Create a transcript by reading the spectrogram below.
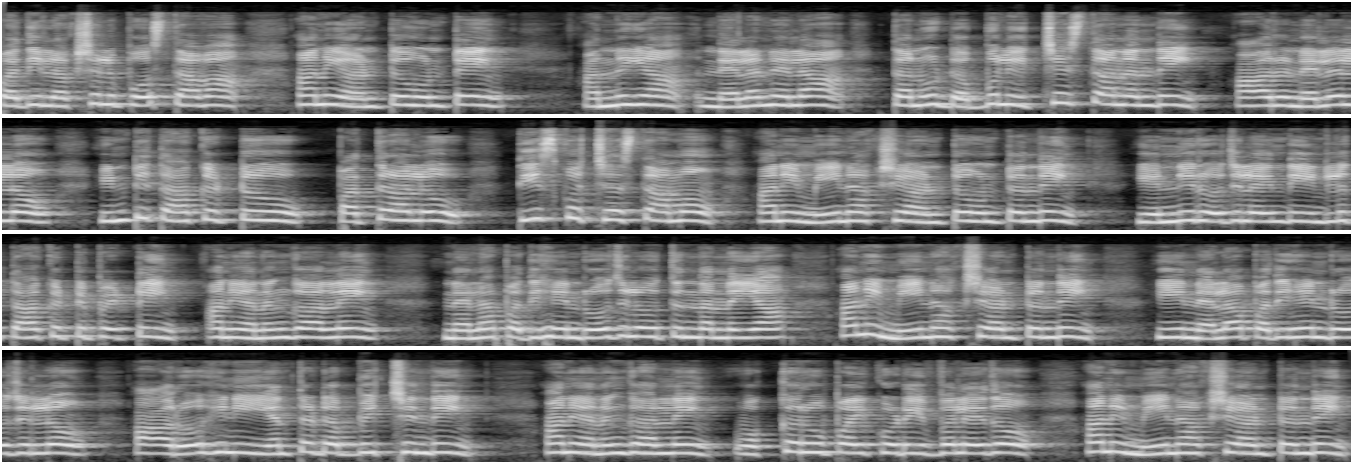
పది లక్షలు పోస్తావా అని అంటూ ఉంటే అన్నయ్య నెల నెల తను డబ్బులు ఇచ్చేస్తానంది. ఆరు నెలల్లో ఇంటి తాకట్టు పత్రాలు తీసుకొచ్చేస్తాము అని మీనాక్షి అంటూ ఉంటుంది. ఎన్ని రోజులైంది ఇండ్లు తాకట్టు పెట్టి అని అనగానే నెల పదిహేను రోజులవుతుందన్నయ్య అని మీనాక్షి అంటుంది. ఈ నెల పదిహేను రోజుల్లో ఆ రోహిణి ఎంత డబ్బు ఇచ్చింది అని అనగానే ఒక్క రూపాయి కూడా ఇవ్వలేదో? అని మీనాక్షి అంటుంది.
